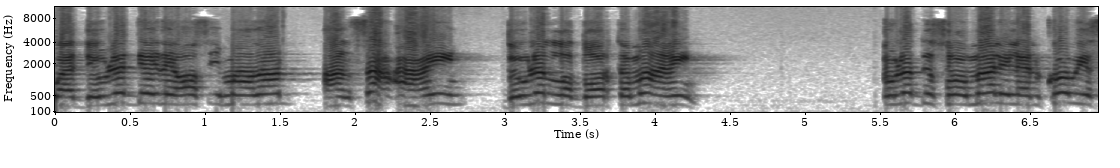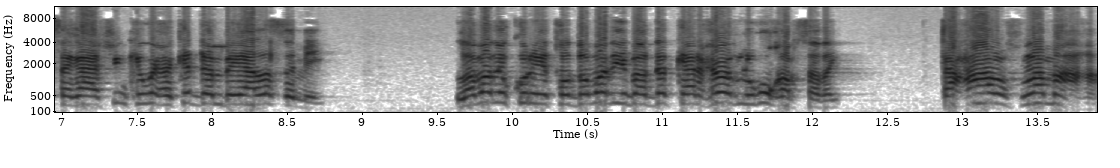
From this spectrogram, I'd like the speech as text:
waa dowladdeeday hoos imaadaan. Aan sax ahayn dowlad la doorta ma ahayn. Dowladda somalilan koob iyo sagaashankii wixii ka dambeeyaa la sameeyey. Labadii kun iyo toddobadiiba dadkan xoog lagu qabsaday. Taxaaluf lama aha.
